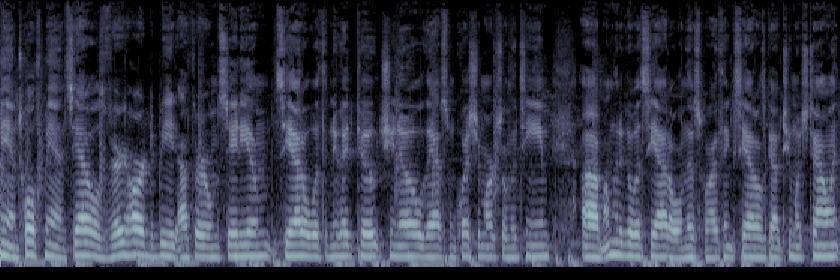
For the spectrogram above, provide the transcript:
man, 12th man. Seattle is very hard to beat at their own stadium. Seattle with the new head coach, you know, they have some question marks on the team. Um, I'm going to go with Seattle on this one. I think Seattle's got too much talent,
